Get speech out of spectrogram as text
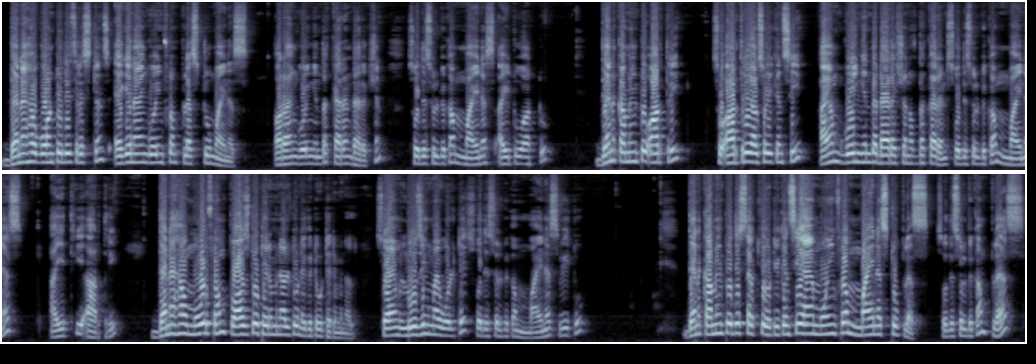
Then I have gone to this resistance. Again I am going from plus to minus or I am going in the current direction. So this will become minus I2 R2. Then coming to R3, so R3 also you can see I am going in the direction of the current. So this will become minus I3 R3. Then I have moved from positive terminal to negative terminal. So I am losing my voltage. So this will become minus V2. Then coming to this circuit, you can see I am moving from minus to plus. So this will become plus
